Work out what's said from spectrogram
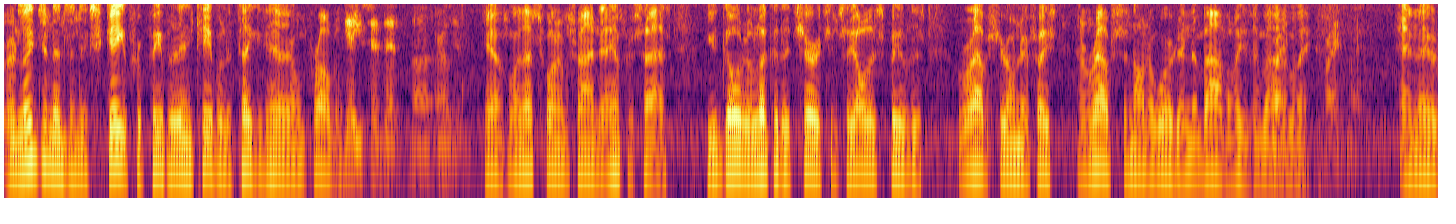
religion is an escape for people that are incapable of taking care of their own problems. Yeah, you said that uh, earlier. Yeah, well, that's what I'm trying to emphasize. You go to look at a church and see all these people with rapture on their face, and rapture is not a word in the Bible either, by the way. Right, right. And they're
